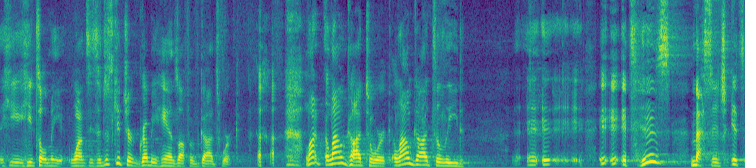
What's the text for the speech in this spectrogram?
he, he told me once, he said, just get your grubby hands off of God's work. allow, allow, God to work, allow God to lead. It, it, it, it's His message, it's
